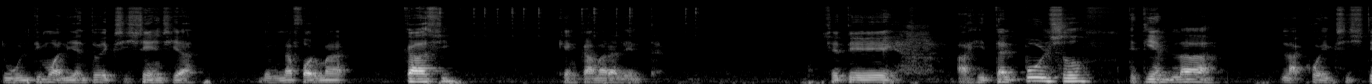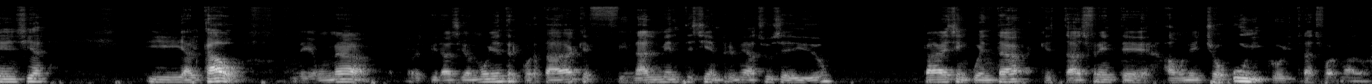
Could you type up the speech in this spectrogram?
tu último aliento de existencia de una forma casi que en cámara lenta. Se te agita el pulso, te tiembla la coexistencia y al cabo de una respiración muy entrecortada que finalmente siempre me ha sucedido, caes en cuenta que estás frente a un hecho único y transformador.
